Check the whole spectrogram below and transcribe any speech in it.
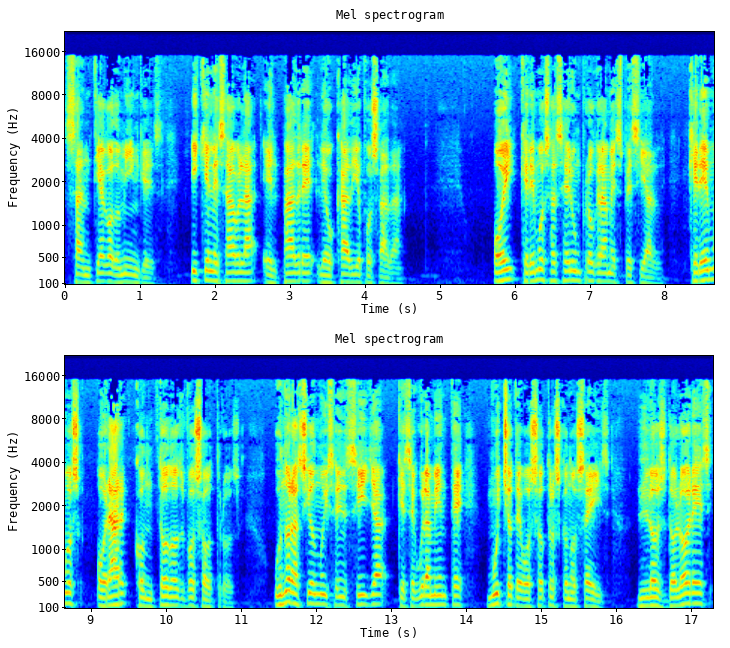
Santiago Domínguez y quien les habla el Padre Leocadio Posada. Hoy queremos hacer un programa especial. Queremos orar con todos vosotros. Una oración muy sencilla que seguramente muchos de vosotros conocéis, los dolores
